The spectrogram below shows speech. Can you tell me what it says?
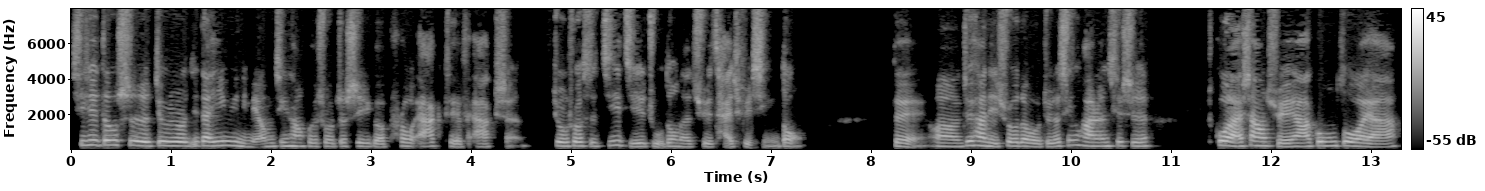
其实都是就是说在英语里面，我们经常会说这是一个 proactive action，就是说是积极主动的去采取行动。对，嗯，就像你说的，我觉得新华人其实过来上学呀、工作呀，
